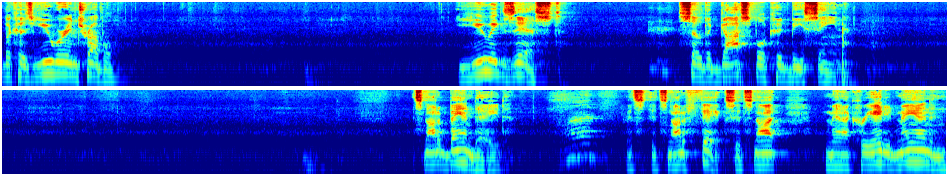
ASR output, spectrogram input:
because you were in trouble. You exist so the gospel could be seen. It's not a band aid. It's, it's not a fix. It's not, man, I created man and,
